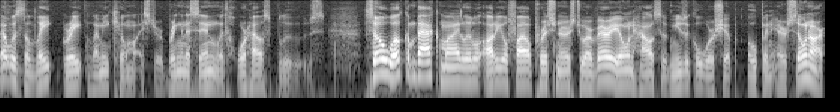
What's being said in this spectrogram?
That was the late, great Lemmy Kilmister bringing us in with Whorehouse Blues. So, welcome back, my little audiophile parishioners, to our very own house of musical worship, Open Air Sonar,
